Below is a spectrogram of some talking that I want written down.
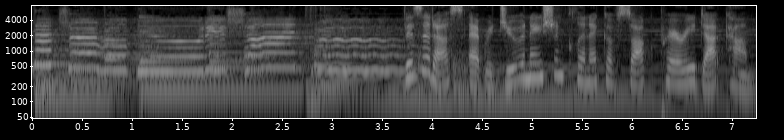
natural beauty shine through. Visit us at rejuvenationclinicofsaukprairie.com.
